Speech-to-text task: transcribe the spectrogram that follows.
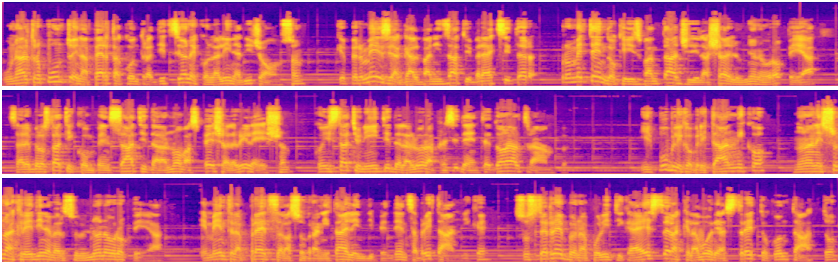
Un altro punto in aperta contraddizione con la linea di Johnson che per mesi ha galvanizzato i Brexiter promettendo che gli svantaggi di lasciare l'Unione Europea sarebbero stati compensati dalla nuova special relation con gli Stati Uniti dell'allora presidente Donald Trump. Il pubblico britannico non ha nessuna credine verso l'Unione Europea e mentre apprezza la sovranità e l'indipendenza britanniche, sosterrebbe una politica estera che lavori a stretto contatto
